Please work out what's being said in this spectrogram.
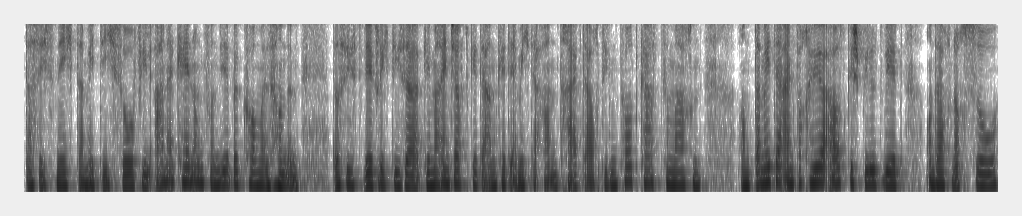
Das ist nicht, damit ich so viel Anerkennung von dir bekomme, sondern das ist wirklich dieser Gemeinschaftsgedanke, der mich da antreibt, auch diesen Podcast zu machen. Und damit er einfach höher ausgespielt wird und auch noch so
